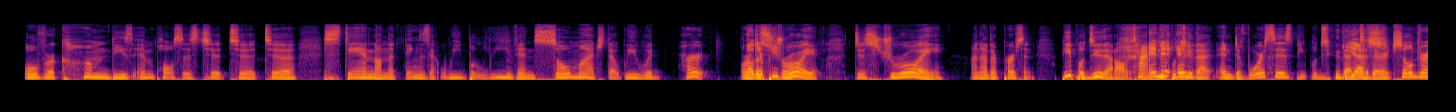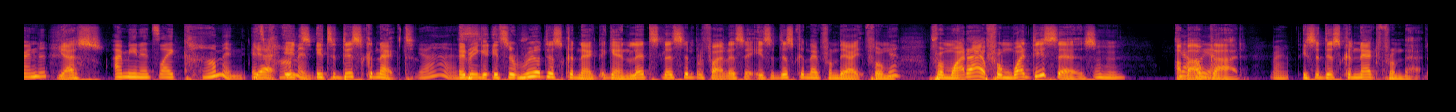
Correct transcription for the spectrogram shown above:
overcome these impulses to to to stand on the things that we believe in so much that we would hurt or Other people. destroy destroy another person. People do that all the time. And people and- do that in divorces. People do that Yes. to their children. Yes. I mean, it's like common. It's yeah, common. it's it's a disconnect. yes. I mean, it's a real disconnect. Again, let's let's simplify. Let's say it's a disconnect from the from Yeah. from what I from what this says Mhm. Yeah, about oh. God. Right. It's a disconnect from that.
